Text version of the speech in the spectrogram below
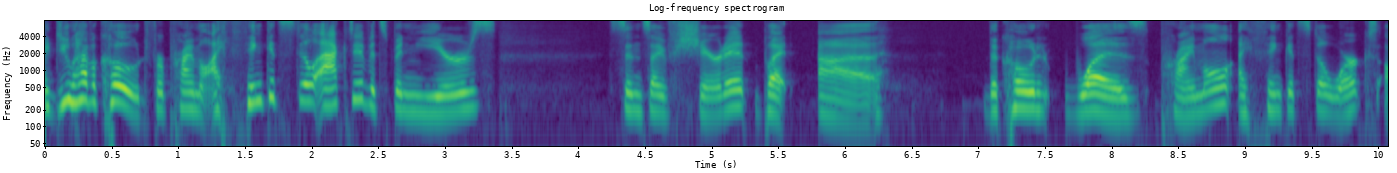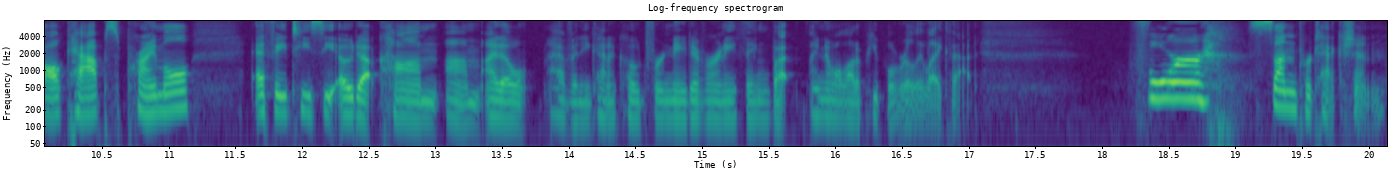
I do have a code for Primal. I think it's still active. It's been years since I've shared it, but uh, the code was Primal. I think it still works. All caps Primal, fatco.com. Um, I don't have any kind of code for native or anything, but I know a lot of people really like that. For sun protection,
